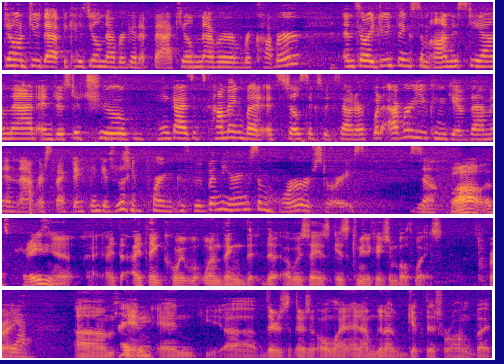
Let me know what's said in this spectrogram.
don't do that because you'll never get it back. You'll never recover. And so I do think some honesty on that and just a true, hey guys, it's coming, but it's still six weeks out, or whatever you can give them in that respect, I think is really important because we've been hearing some horror stories. So Wow, that's crazy. Yeah, I, I th- I think Corey. One thing that, that I would say is, is communication both ways, right? Yeah. Um, I and agree. and uh, there's there's an old line, and I'm gonna get this wrong, but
